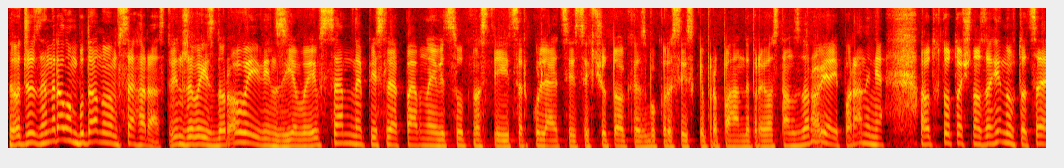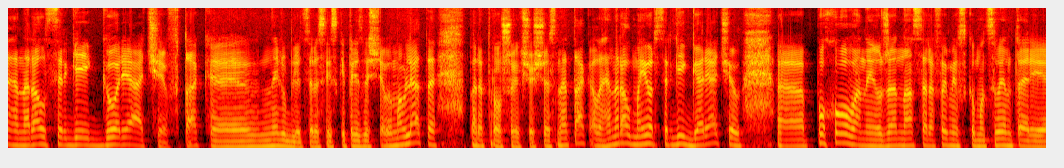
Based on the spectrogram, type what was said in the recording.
Отже, з генералом Будановим все гаразд. Він живий і здоровий. Він з'явився після певної відсутності і циркуляції цих чуток з боку російської пропаганди про його стан здоров'я і поранення. А от хто точно загинув, то це генерал Сергій Горячев. Так е, не люблю ці російські прізвища вимовляти. Перепрошую, якщо щось не так. Але генерал-майор Сергій Гарячев е, похований уже на Серафимівському цвинтарі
